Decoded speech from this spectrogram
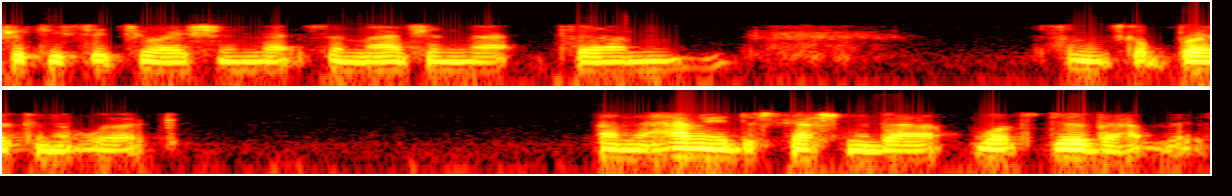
tricky situation. Let's imagine that um, something's got broken at work, and they're having a discussion about what to do about this.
